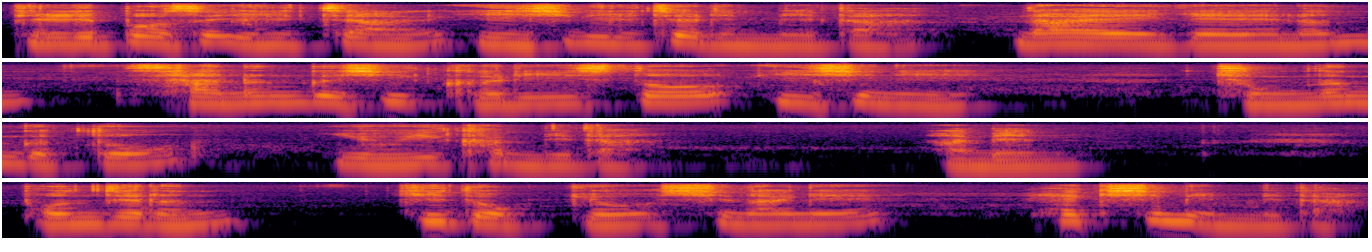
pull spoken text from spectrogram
빌립보서 1장 21절입니다. 나에게는 사는 것이 그리스도이시니 죽는 것도 유익합니다. 아멘. 본절은 기독교 신앙의 핵심입니다.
